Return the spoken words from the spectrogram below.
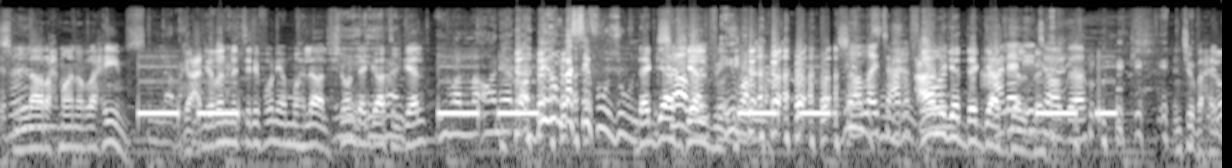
بسم الله الرحمن الرحيم. بسم الله الرحمن قاعد يرن التليفون يا أم هلال. شلون إيه، دقات إيه، القلب؟ إي والله أنا ابيهم بس يفوزون. دقات قلبي. إي. والله. إن شاء الله يتعرفون عانقت دقات على. الإجابة. نشوف الحين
